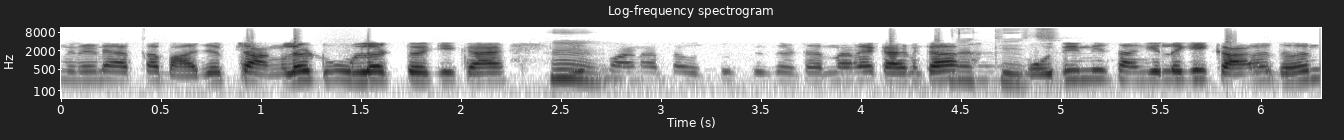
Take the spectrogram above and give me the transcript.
निर्णय आता भाजपच्या अंगलट उलटतोय की काय. हेच पाहणं आता उत्सुकतेचं ठरणार आहे कारण का. मोदींनी सांगितलं की काळं धन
